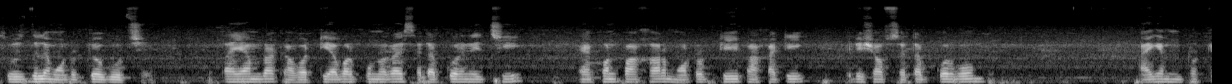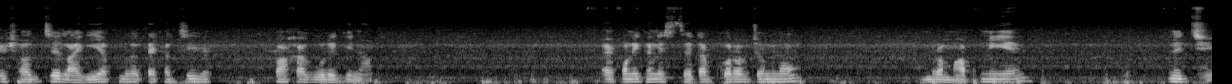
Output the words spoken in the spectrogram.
সুইচ দিলে মোটরটিও ঘুরছে। তাই আমরা কাভারটি আবার পুনরায় সেট করে নিচ্ছি। এখন পাখার, মোটরটি, পাখাটি এটি সব সেট আপ করব আগে মোটরটির সাহায্যে লাগিয়ে আপনাদের দেখাচ্ছি পাখা ঘুরে কিনা। এখন এখানে সেট আপ করার জন্য আমরা মাপ নিয়ে নিচ্ছি।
